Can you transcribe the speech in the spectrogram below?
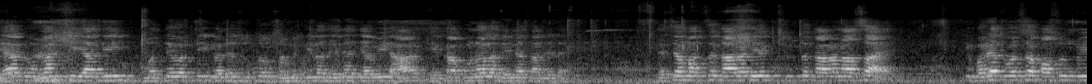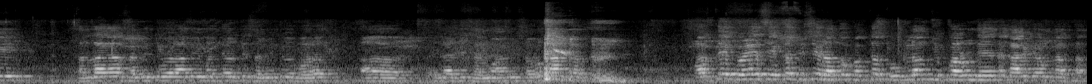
त्या लोकांची यादी मध्यवर्ती गणेश उत्सव समितीला देण्यात यावी हा ठेका कोणाला देण्यात आलेला आहे? त्याच्या मागचं कारण एक शुद्ध कारण असं आहे की बऱ्याच वर्षापासून मी सल्लागार समितीवर आम्ही मध्यवर्ती समितीवर भरत इलाजी शर्मा आम्ही सर्व काम करतो. प्रत्येक वेळेस एकच विषय राहतो फक्त फुग चिपकाळून देण्याचा द्यायचा कार्यक्रम करतात.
